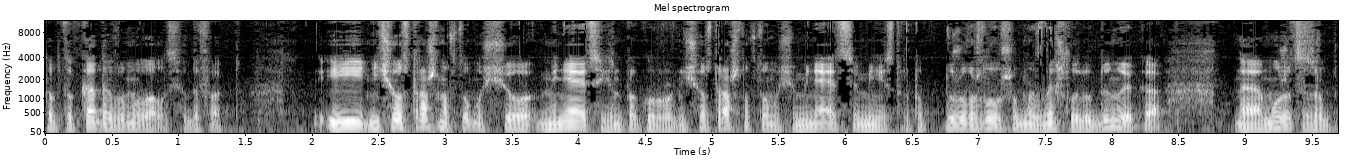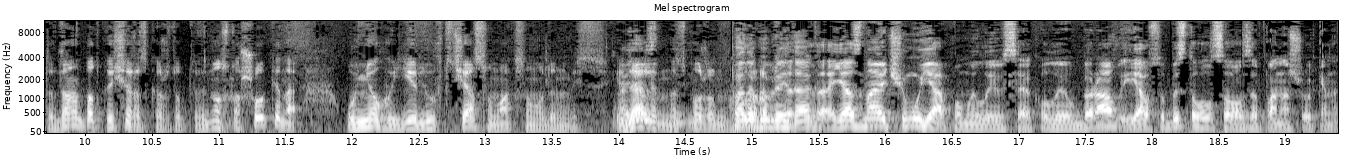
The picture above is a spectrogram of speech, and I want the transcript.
Тобто кадри вимивалися де-факто. І нічого страшного в тому, що міняється генпрокурор, нічого страшного в тому, що міняється міністр. Тобто дуже важливо, щоб ми знайшли людину, яка е, може це зробити. В даному випадку я ще раз кажу, тобто відносно Шокіна у нього є люфт часу максимум один місяць. І А далі я- ми зможемо Пане говорити. Кубрій, так. Я знаю, чому я помилився, коли обирав. Я особисто голосував за пана Шокіна.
